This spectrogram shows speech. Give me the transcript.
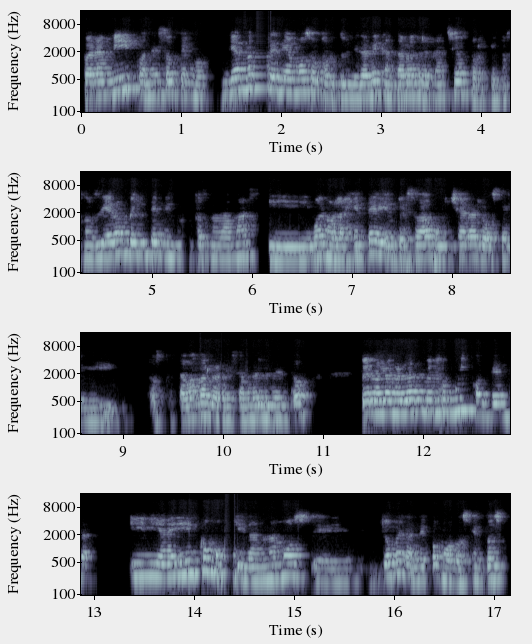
Para mí, con eso tengo. Ya no teníamos oportunidad de cantar otra canción porque pues, nos dieron 20 minutos nada más y bueno, la gente empezó a buchar a los, los que estaban organizando el evento, pero la verdad me fue muy contenta. Y ahí como que ganamos, eh, yo me gané como 200,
